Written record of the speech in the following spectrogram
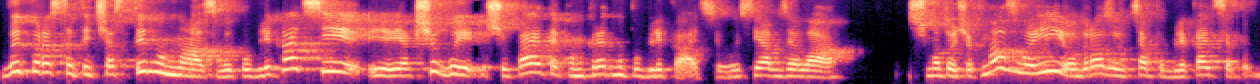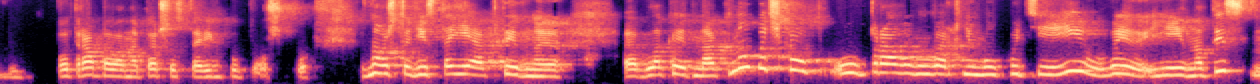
використати частину назви публікації, е, якщо ви шукаєте конкретну публікацію. Ось я взяла шматочок назви, і одразу ця публікація потрапила на першу сторінку пошуку. Знову ж тоді стає активною блакитна кнопочка у- правому верхньому куті, і ви її натис...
